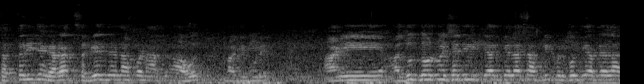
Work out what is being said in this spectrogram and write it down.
सत्तरीच्या घरात सगळेजण आपण आहोत मागे पुढे आणि अजून दोन वर्षांनी विचार केला तर आपली प्रकृती आपल्याला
